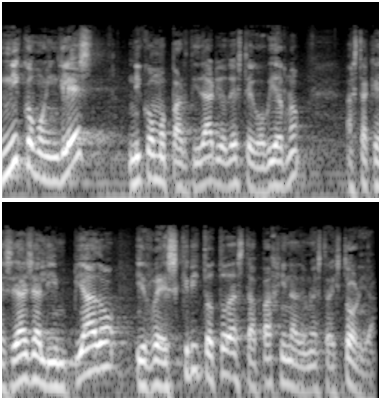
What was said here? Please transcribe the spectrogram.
ni como inglés ni como partidario de este gobierno, hasta que se haya limpiado y reescrito toda esta página de nuestra historia.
